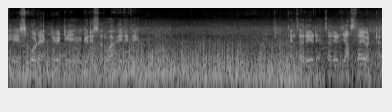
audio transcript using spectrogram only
हे स्पोर्ट ॲक्टिव्हिटी वगैरे सर्व आहे तिथे. त्यांचा रेट यांचा रेट जास्त आहे वाटतं.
